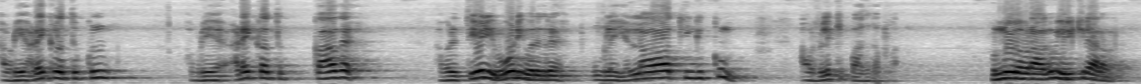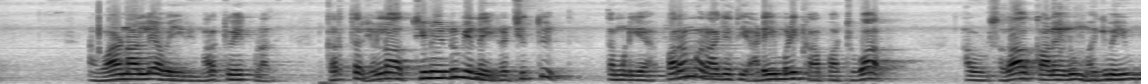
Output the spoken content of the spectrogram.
அவருடைய அடைக்கலத்துக்குள் அவருடைய அடைக்கலத்துக்காக அவரை தேடி ஓடி வருகிற உங்களை எல்லா தீங்குக்கும் அவர் விலக்கி பாதுகாப்பார். உண்மையுள்ளவராகவும் இருக்கிறார் அவர். நான் வாழ்நாளிலே அவை மறக்கவே கூடாது. கர்த்தர் எல்லா தீமையின்றும் என்னை ரட்சித்து தம்முடைய பரம ராஜ்யத்தை அடையும்படி காப்பாற்றுவார். அவர் சதா காலையிலும் மகிமையும்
